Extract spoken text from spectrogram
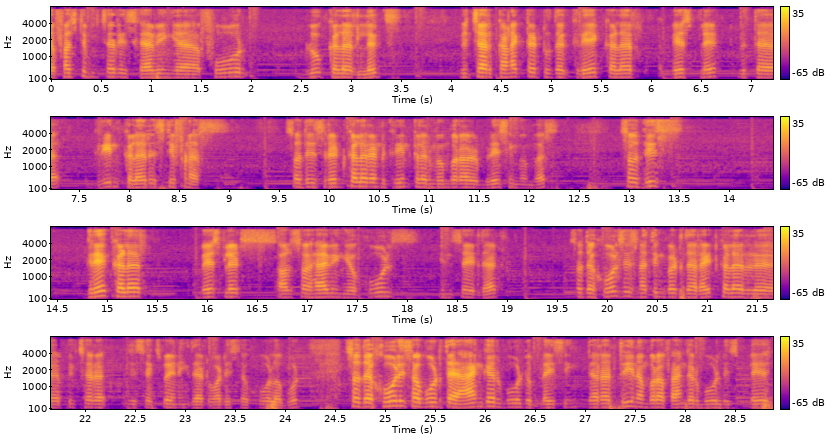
the first picture is having a four blue color legs which are connected to the gray color base plate with the green color stiffeners. So this red color and green color member are bracing members. So this gray color base plates also having a holes inside that so the holes is nothing but the right color uh, picture is explaining that what is the hole about. So the hole is about the anchor bolt placing. There are three number of anchor bolt is placed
